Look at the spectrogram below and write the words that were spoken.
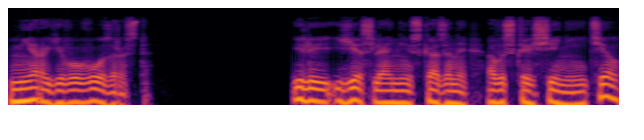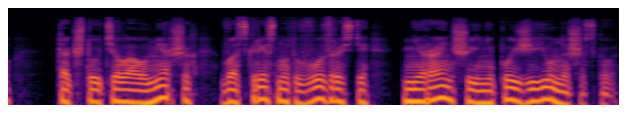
мера его возраста. Или, если они сказаны о воскресении тел, так что тела умерших воскреснут в возрасте не раньше и не позже юношеского,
